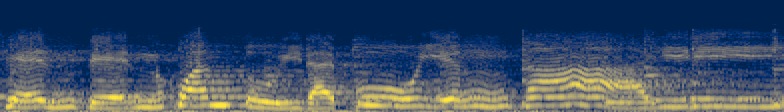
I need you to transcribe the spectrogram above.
千变对来不应该的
